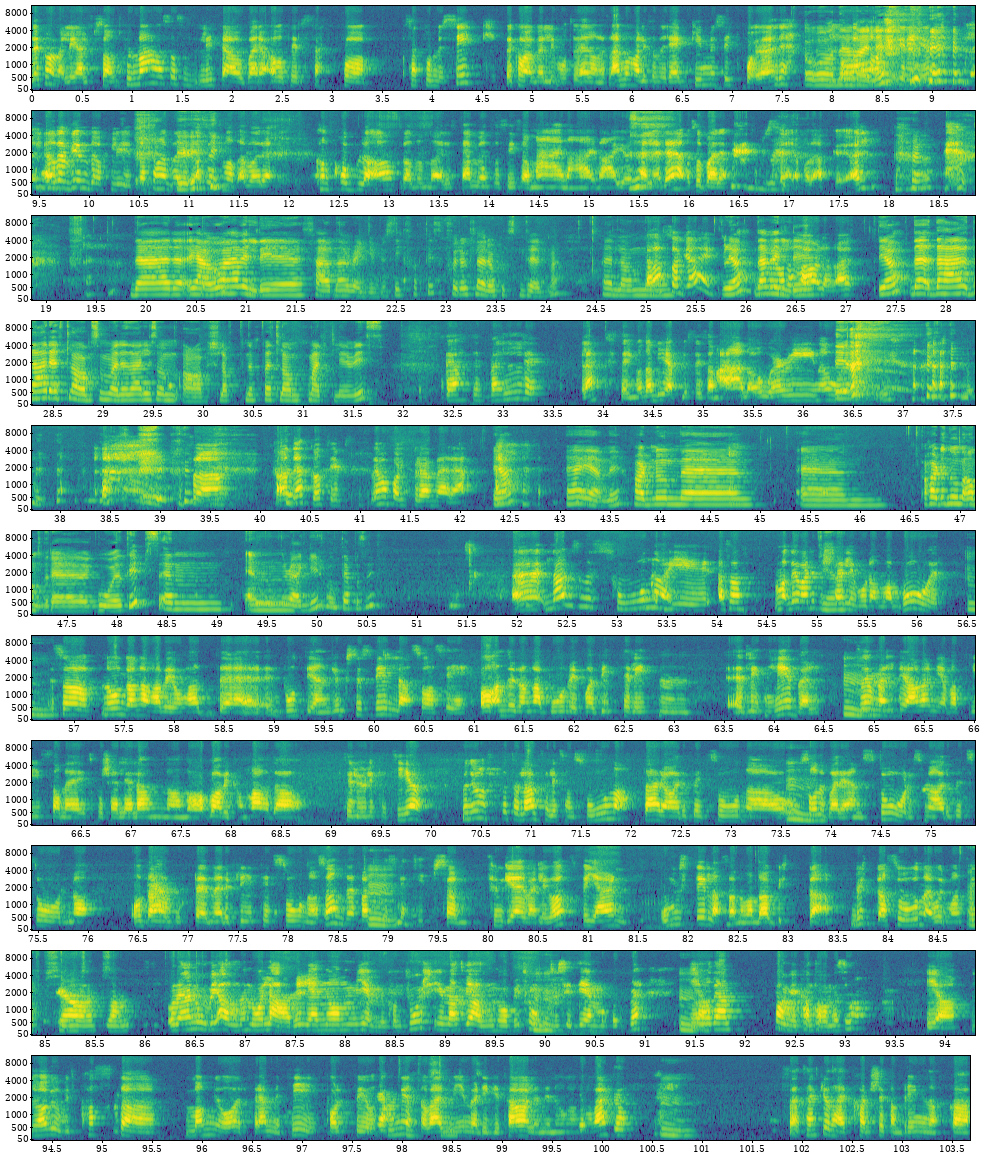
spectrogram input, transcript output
Det kan være veldig hjelpsomt. For meg også så liker jeg å bare av og til sette på, sette på musikk. Det kan være veldig motiverende. Jeg må ha litt sånn reggae-musikk på øret. Å, det er deilig. Ja, det begynner å flyte. Jeg kan bare, altså, sånn at jeg bare kan koble av fra den der stemmen og si sånn nei, nei, nei, gjør heller det. Og så bare fokusere på det jeg skal gjøre. Det er, jeg er jo veldig fan av reggae-musikk, faktisk, for å klare å konsentrere meg. Eller annen- Ja, så gøy. Ja, det er veldig det. Ja, det, det, er, det er et eller annet som bare det er litt sånn avslappende på et eller annet merkelig vis. Ja, det er veldig relaxing. Og da blir jeg plutselig sånn ah, no worry, no worry. så ja, det er et godt tips. Det må folk prøve mer. Ja, jeg er enig. Har du noen eh, eh, Har du noen andre gode tips enn en raggy, holdt jeg på å si? Eh, lag sånne soner i altså, Det er veldig forskjellig hvordan man bor. Mm. Så Noen ganger har vi jo hatt, eh, bodd i en luksusvilla, så å si. Og andre ganger bor vi på en bitte liten, et liten hybel. Mm. Så det er veldig avhengig av hva prisene er i de forskjellige landene, og hva vi kan ha da til ulike tider. Men uansett å lage seg litt sånn soner. Der er arbeidssoner, og Mm. så er det bare en stol som er arbeidsstolen, og, og der borte er mer fritidssone og sånn. Det er faktisk Mm. et tips som fungerer veldig godt. For hjernen omstiller seg når man da bytter, bytter sone hvor man sitter. Ja. Og det er noe vi alle nå lærer gjennom hjemmekontor, i og med at vi alle nå blir tvunget til å sitte hjemme. jobbe. Så det er mange kan ta med seg. Ja, nå har vi jo blitt kasta mange år frem i tid. Folk blir jo tvunget til å være mye mer digitale enn de noen gang har vært. Mm. Så jeg tenker jo det her kanskje kan bringe noe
